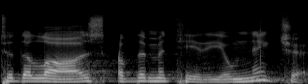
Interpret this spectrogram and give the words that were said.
to the laws of the material nature.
